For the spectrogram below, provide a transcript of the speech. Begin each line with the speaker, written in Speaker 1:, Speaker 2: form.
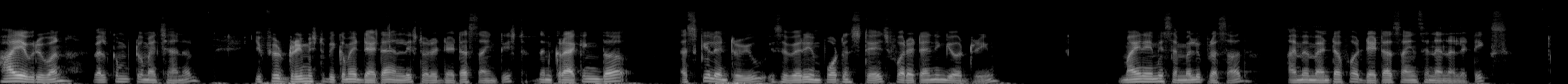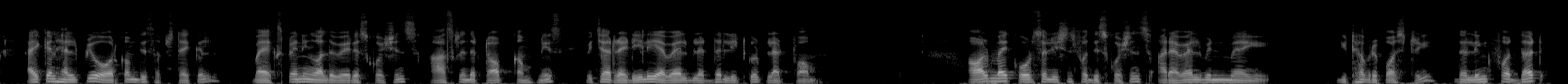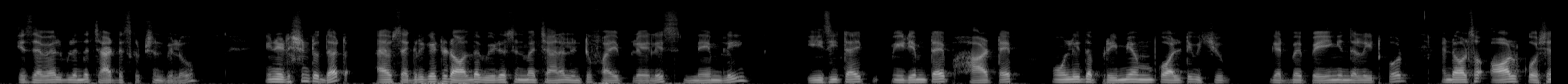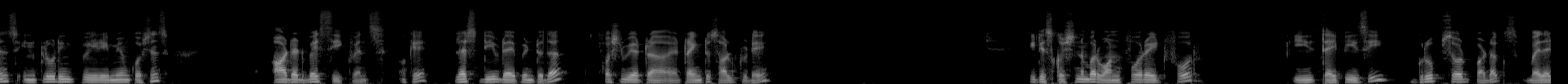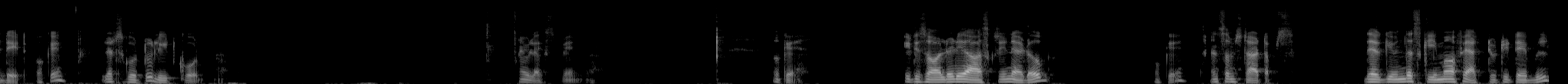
Speaker 1: Hi everyone, welcome to my channel. If your dream is to become a data analyst or a data scientist, then cracking the SQL interview is a very important stage for attaining your dream. My name is MLV Prasad. I'm a mentor for data science and analytics. I can help you overcome this obstacle by explaining all the various questions asked in the top companies which are readily available at the LeetCode platform. All my code solutions for these questions are available in my GitHub repository. The link for that is available in the chat description below. In addition to that, I have segregated all the videos in my channel into five playlists, namely easy type, medium type, hard type, only the premium quality which you get by paying in the LeetCode, and also all questions including premium questions ordered by sequence. Okay, let's deep dive into the question we are trying to solve today. It is question number 1484 type easy group sold products by the date okay? Let's go to LeetCode. I will explain. Okay. It is already asked in adobe okay? And some startups. They have given the schema of activity table.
